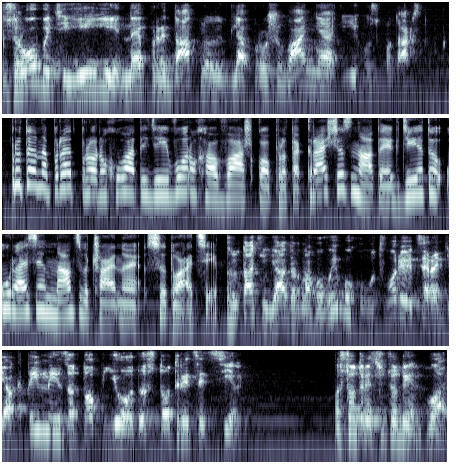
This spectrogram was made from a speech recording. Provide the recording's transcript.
зробить її непридатною для проживання і господарства. Проте наперед прорахувати дії ворога важко, проте краще знати, як діяти у разі надзвичайної ситуації. В результаті ядерного вибуху утворюється радіоактивний ізотоп йоду 137. О, 131, вот.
